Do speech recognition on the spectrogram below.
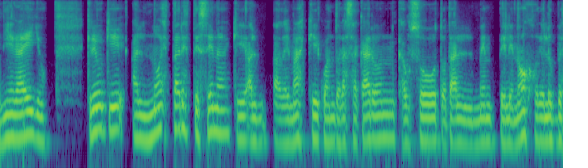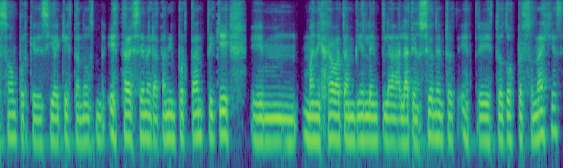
niega a ello. Creo que al no estar esta escena, que además que cuando la sacaron causó totalmente el enojo de Luc Besson porque decía que esta, esta escena era tan importante que em, manejaba también la, la, tensión entre, entre estos dos personajes,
